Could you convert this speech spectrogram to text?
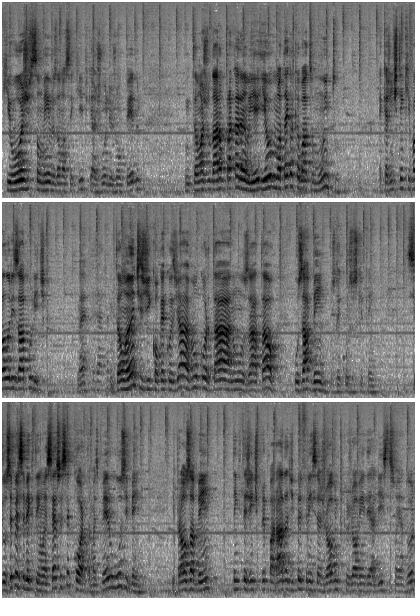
que hoje são membros da nossa equipe, que é a Júlia e o João Pedro, então ajudaram pra caramba. E, e eu, uma tecla que eu bato muito é que a gente tem que valorizar a política. Né? Então antes de qualquer coisa de ah, vamos cortar, não usar tal, usar bem os recursos que tem. Se você perceber que tem um excesso, você corta, mas primeiro use bem. E para usar bem, tem que ter gente preparada, de preferência jovem, porque o jovem é idealista, sonhador.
